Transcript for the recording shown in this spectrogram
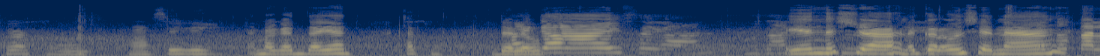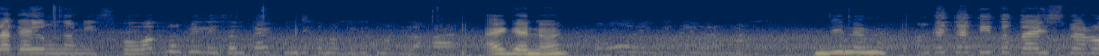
Careful. Ah, sige. Maganda yan. At Hi dalaw. guys! Ayan. Magaling Ayan na si siya. Nagkaroon siya ng... Ito talaga yung na-miss ko. Huwag mong bilisan kahit hindi ka mabilis maglakad. Ay, ganon. Oo, hindi kailangan. Hindi naman. Ang ganda dito guys, pero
